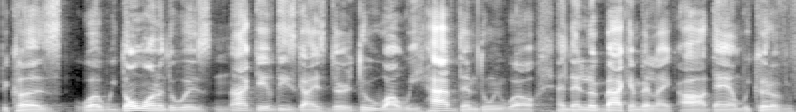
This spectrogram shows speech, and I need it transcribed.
Because what we don't want to do is not give these guys their due while we have them doing well, and then look back and be like, ah, damn, we could have,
